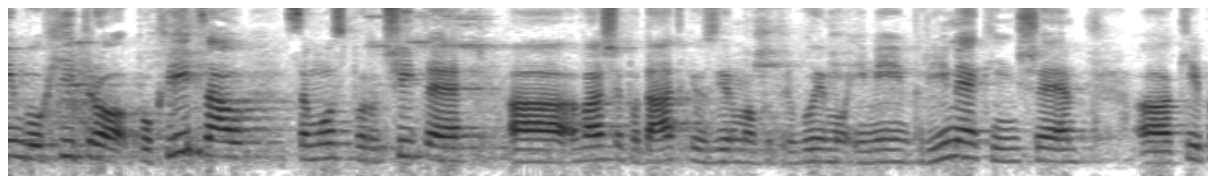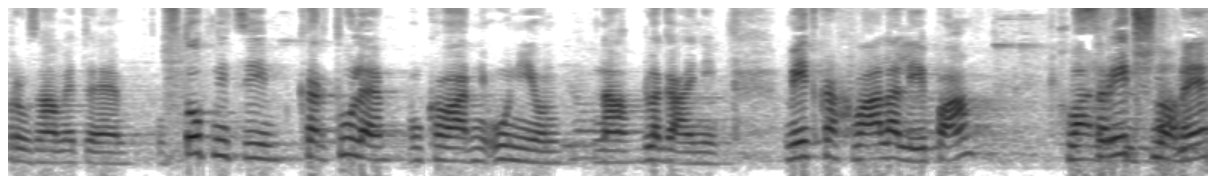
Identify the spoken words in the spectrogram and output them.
in bo hitro poklical. Samo sporočite vaše podatke oziroma potrebujemo ime in priimek in še kje prevzamete vstopnici, kar tule v kavarni Union na blagajni. Metka, hvala lepa. Hvala Srečno, ne?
